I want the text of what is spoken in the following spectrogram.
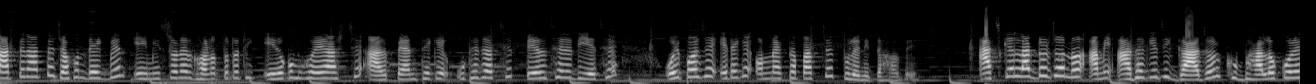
নাড়তে নাড়তে যখন দেখবেন এই মিশ্রণের ঘনত্বটা ঠিক এরকম হয়ে আসছে আর প্যান থেকে উঠে যাচ্ছে, তেল ছেড়ে দিয়েছে, ওই পর্যায়ে এটাকে অন্য একটা পাত্রে তুলে নিতে হবে। আজকের লাড্ডুর জন্য আমি আধা কেজি গাজর খুব ভালো করে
